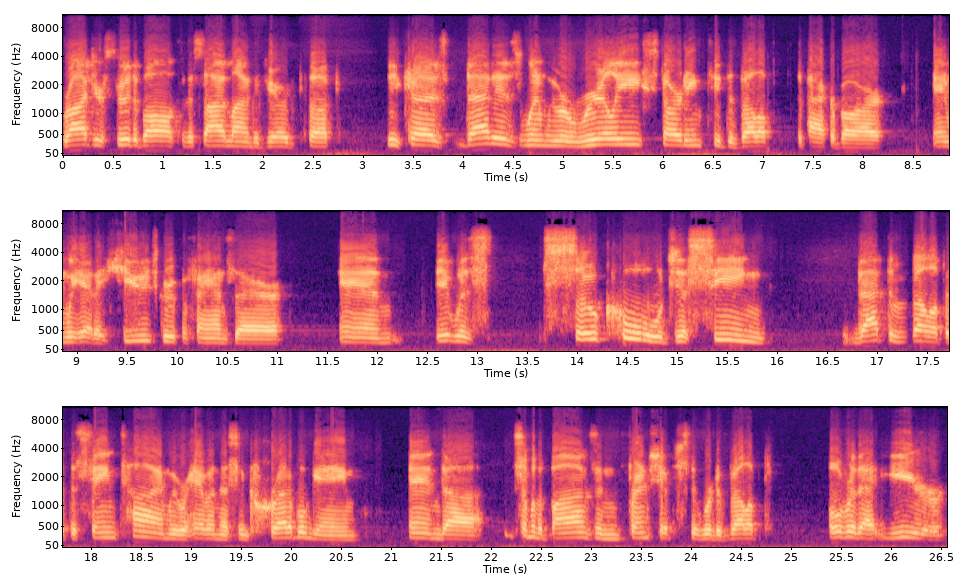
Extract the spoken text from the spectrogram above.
Rodgers threw the ball to the sideline to Jared Cook, because that is when we were really starting to develop the Packer Bar, and we had a huge group of fans there, and it was so cool just seeing that develop at the same time we were having this incredible game and uh, some of the bonds and friendships that were developed over that year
